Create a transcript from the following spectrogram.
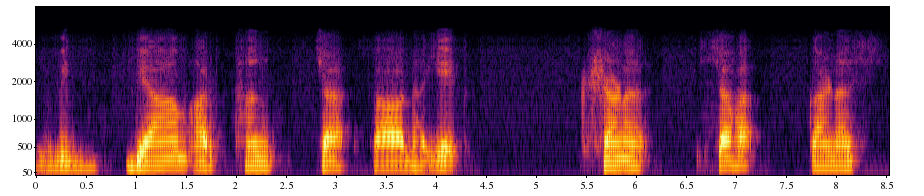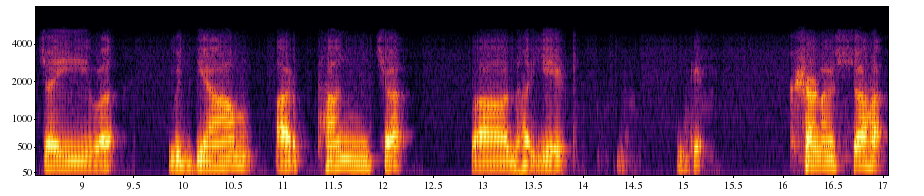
विद्याम् अर्थं च साधयेत् क्षणशः कणश्चैव विद्याम् अर्थं च साधयेत् okay kshanashah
